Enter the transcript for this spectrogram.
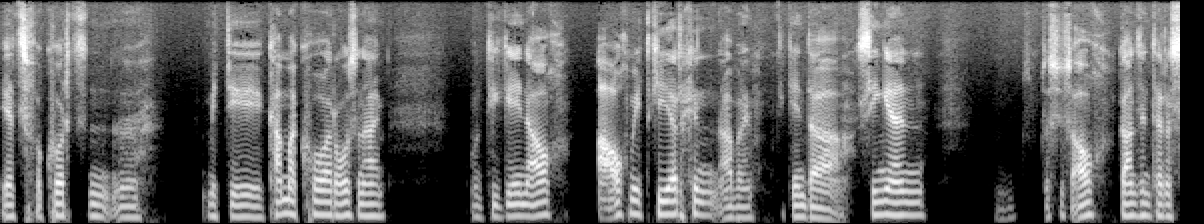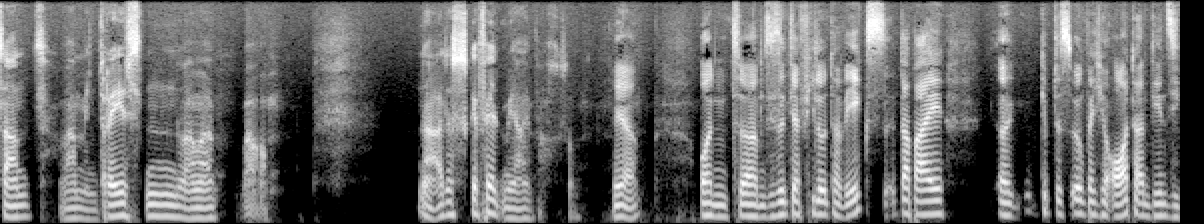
jetzt vor kurzem äh, mit die Kammerchor Rosenheim und die gehen auch, auch mit Kirchen, aber die gehen da singen. Und Das ist auch ganz interessant. Wir haben in Dresden, waren wir, wow. Na, das gefällt mir einfach so. Ja. Und ähm, Sie sind ja viel unterwegs dabei. Äh, gibt es irgendwelche Orte, an denen Sie,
